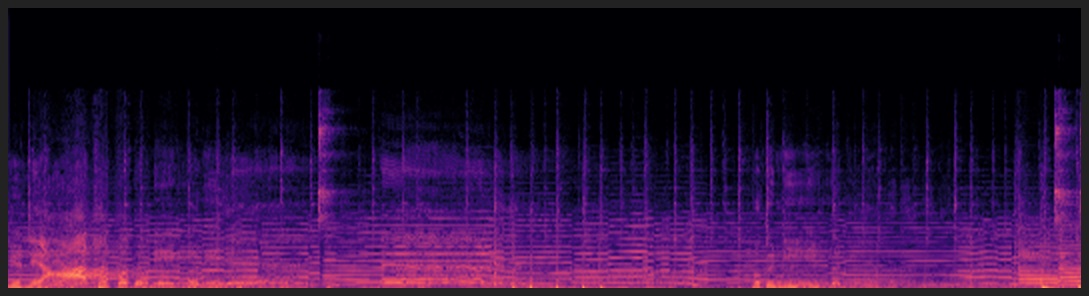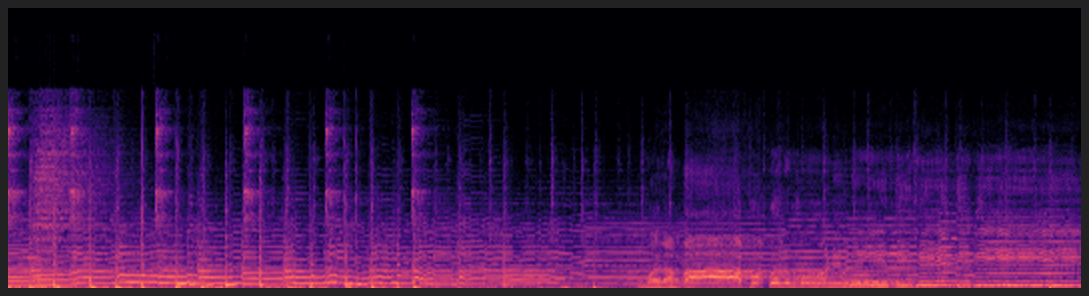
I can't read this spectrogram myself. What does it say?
જેને હાથ પગની કરીએ. પગની કરીએ. મારા બાપ કર્મણની દીવી દીવી.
